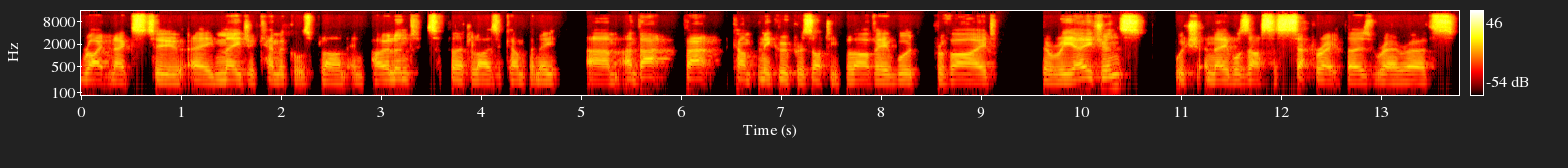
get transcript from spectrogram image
right next to a major chemicals plant in Poland. It's a fertilizer company. Um, and that, that company, Group Azoty Puławy, would provide the reagents which enables us to separate those rare earths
